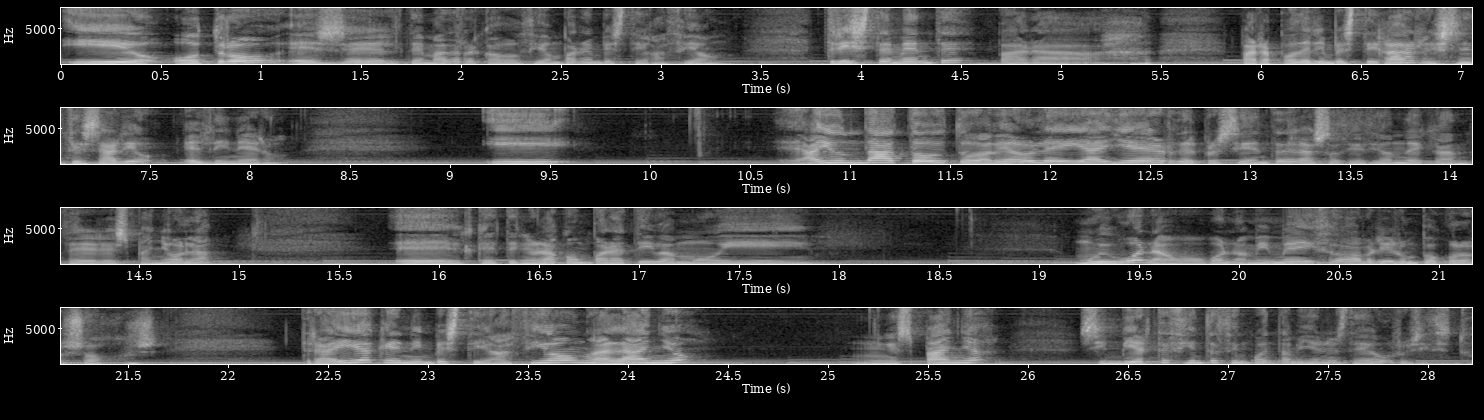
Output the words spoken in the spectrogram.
y otro es el tema de recaudación para investigación. Tristemente, para, para poder investigar es necesario el dinero. Y hay un dato, todavía lo leí ayer, del presidente de la Asociación de Cáncer Española, eh, que tenía una comparativa muy, muy buena, o bueno, a mí me hizo abrir un poco los ojos. Traía que en investigación al año, en España, se invierte 150 millones de euros. Y dices tú,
